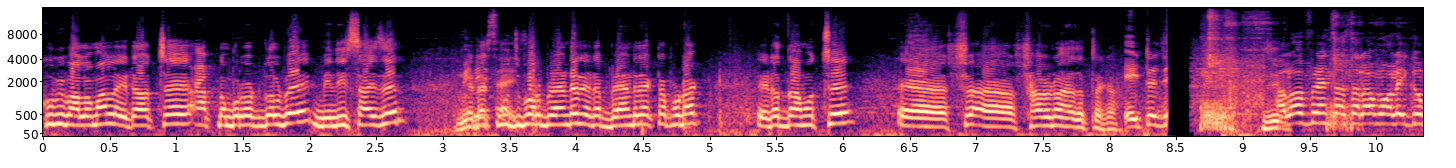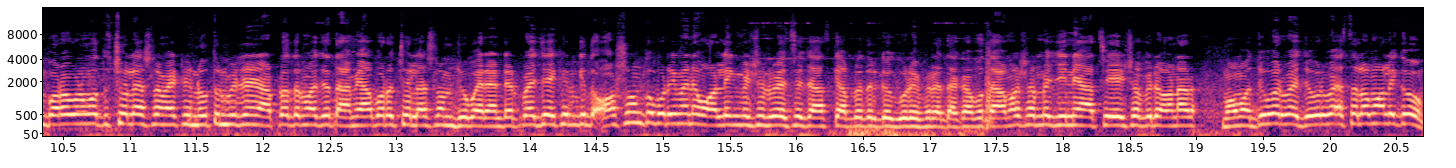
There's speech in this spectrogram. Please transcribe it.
খুবই ভালো মাল এটা হচ্ছে আট নম্বর রোড গলবে মিনি সাইজের এটা? কুচবর ব্র্যান্ডের এটা ব্র্যান্ডের একটা প্রোডাক্ট এটার দাম হচ্ছে সাড়ে নয় হাজার টাকা। এইটা। হ্যালো ফ্রেন্ডস আসসালামু আলাইকুম। বরাবর মতো চলে আসলাম একটি নতুন ভিডিও নিয়ে আপনাদের মাঝে। আমি আবারও চলে আসলাম জুবাইর এন্টারপ্রাইজে এখানে কিন্তু অসংখ্য পরিমাণে ওয়ার্লিং মেশিন রয়েছে যা আজকে আপনাদেরকে ঘুরে ফিরে দেখাবো। তো আমার সামনে যিনি আছে এই শপের অনার মোহাম্মদ জুবাইর ভাই। জুবাইর ভাই আসসালামু আলাইকুম।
